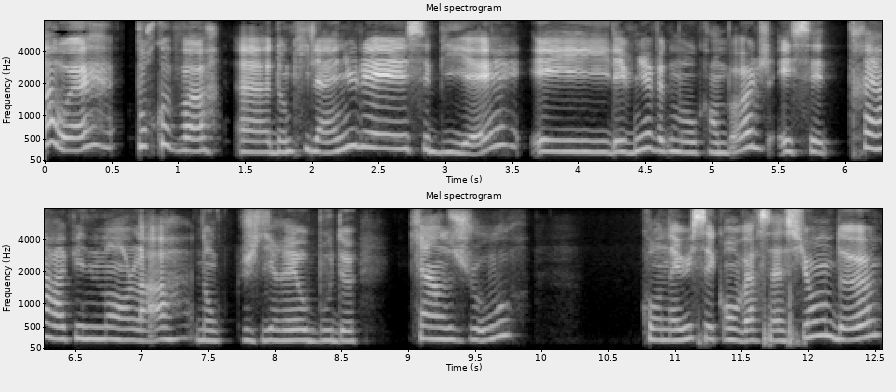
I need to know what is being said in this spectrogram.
Ah ouais, pourquoi pas euh, Donc il a annulé ses billets et il est venu avec moi au Cambodge. Et c'est très rapidement là, donc je dirais au bout de 15 jours, qu'on a eu ces conversations de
